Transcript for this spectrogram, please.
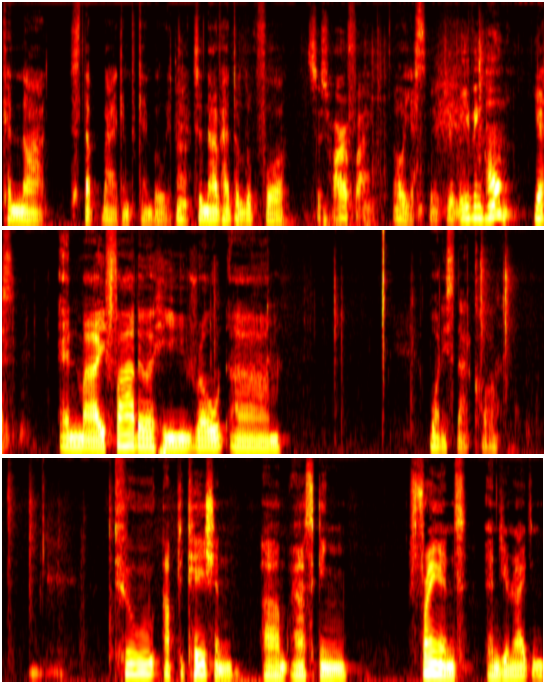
cannot step back into Cambodia. Ah. So now I've had to look for. This is horrifying. Oh yes, If you're leaving home. yes. And my father, he wrote. Um, what is that called? Two application um, asking France and United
